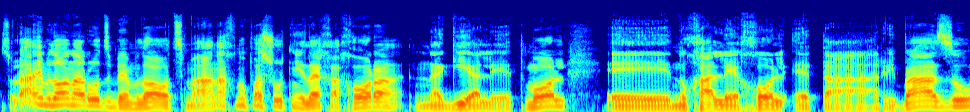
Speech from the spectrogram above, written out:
אז אולי אם לא נרוץ במלוא העוצמה, אנחנו פשוט נלך אחורה, נגיע לאתמול, אה, נוכל לאכול את הריבה הזו,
